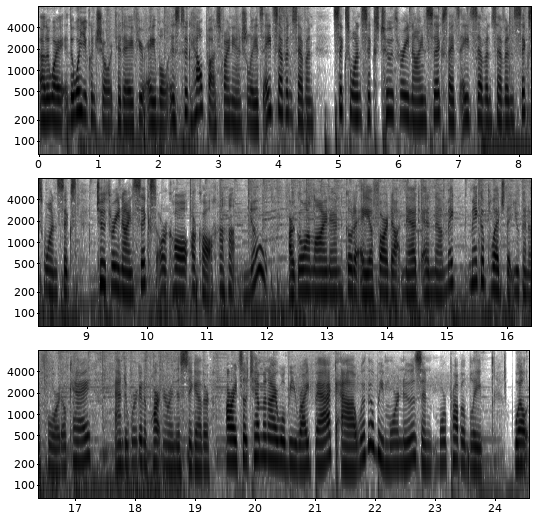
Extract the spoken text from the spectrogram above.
uh, the way the way you can show it today, if you're able, is to help us financially. It's 877 616 2396. That's 877 616 2396. Or call, or call, no, or go online and go to afr.net and uh, make, make a pledge that you can afford, okay? And we're going to partner in this together. All right, so Tim and I will be right back. Uh, where there'll be more news and more probably, well,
